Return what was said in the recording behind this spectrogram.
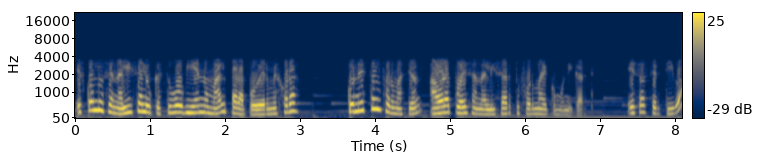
Es cuando se analiza lo que estuvo bien o mal para poder mejorar. Con esta información, ahora puedes analizar tu forma de comunicarte. ¿Es asertiva?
